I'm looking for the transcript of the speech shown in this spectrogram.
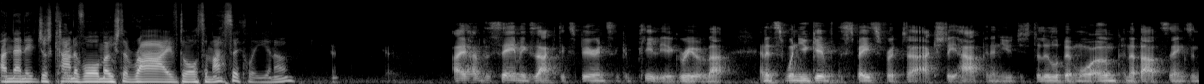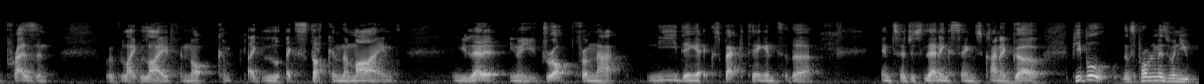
And then it just kind of almost arrived automatically, you know? I have the same exact experience and completely agree with that. And it's when you give the space for it to actually happen and you're just a little bit more open about things and present with like life and not com- like like stuck in the mind and you let it you know you drop from that needing expecting into the into just letting things kind of go people the problem is when you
